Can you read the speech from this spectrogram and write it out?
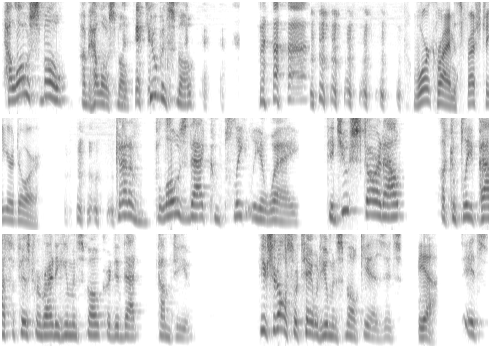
Hello, smoke. I'm um, hello, smoke. Human smoke. War crimes fresh to your door. kind of blows that completely away. Did you start out a complete pacifist when writing Human Smoke, or did that come to you? You should also tell what Human Smoke is. It's yeah, it's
